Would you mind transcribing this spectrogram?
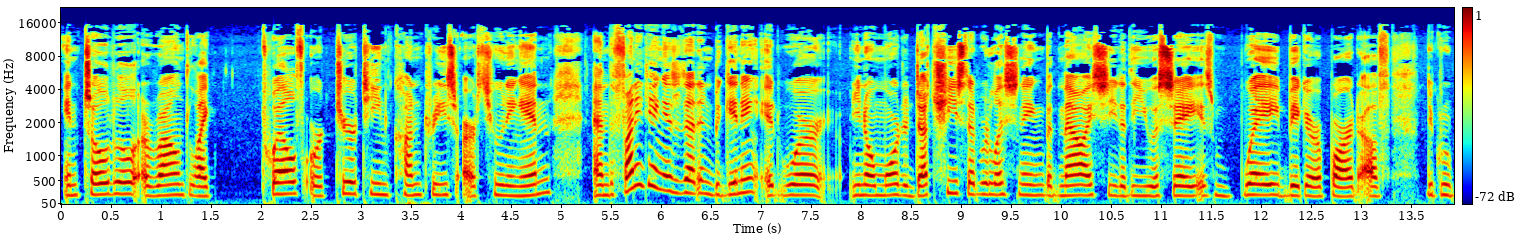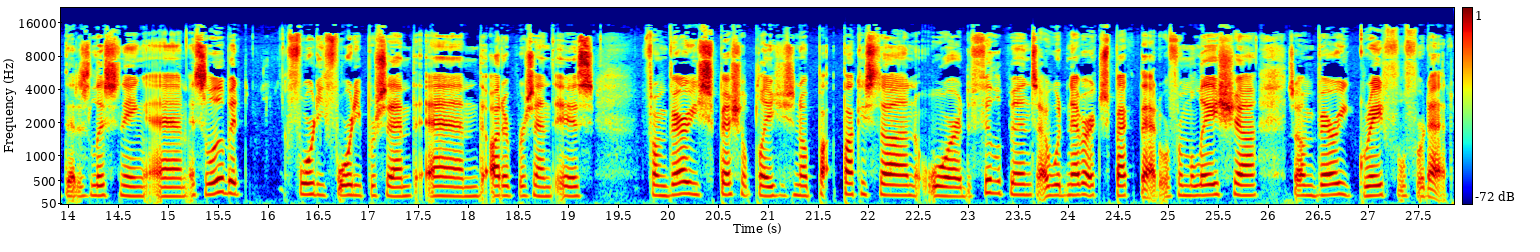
in total, around like 12 or 13 countries are tuning in. And the funny thing is that in the beginning it were, you know, more the Dutchies that were listening, but now I see that the USA is way bigger part of the group that is listening and it's a little bit 40 40% and the other percent is from very special places, you know, pa- Pakistan or the Philippines. I would never expect that, or from Malaysia. So I'm very grateful for that.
